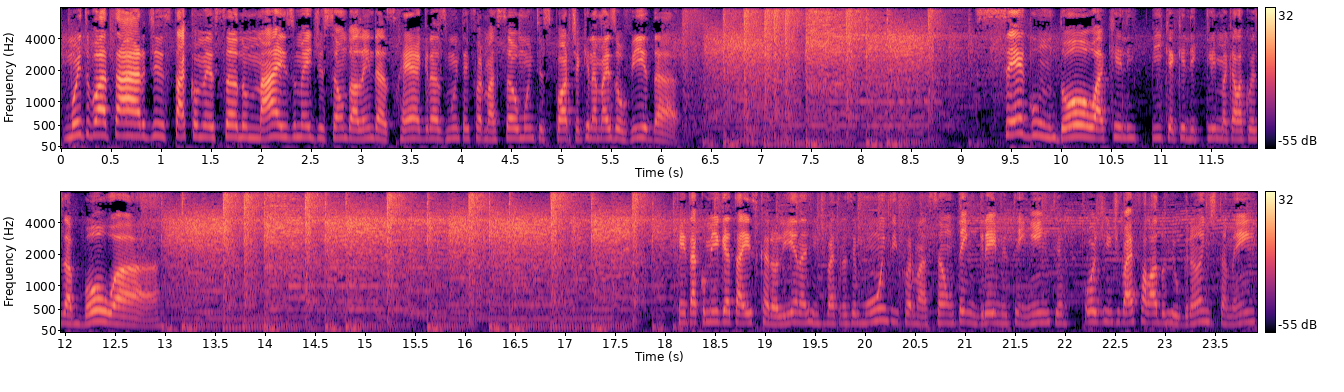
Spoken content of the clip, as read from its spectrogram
Muito boa tarde, está começando mais uma edição do Além das Regras, muita informação, muito esporte aqui na Mais Ouvida. Segundou, aquele pique, aquele clima, aquela coisa boa. Quem tá comigo é Thaís Carolina, a gente vai trazer muita informação, tem Grêmio, tem Inter. Hoje a gente vai falar do Rio Grande também,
